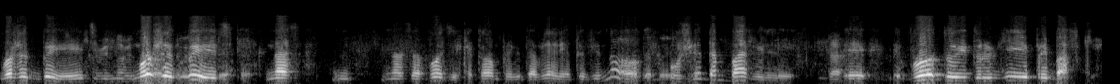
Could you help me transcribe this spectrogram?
Может быть, Вино может разное. быть, на, на заводе, которым приготовляли это вино, Добавили. уже добавили Да. э, воду и другие прибавки.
